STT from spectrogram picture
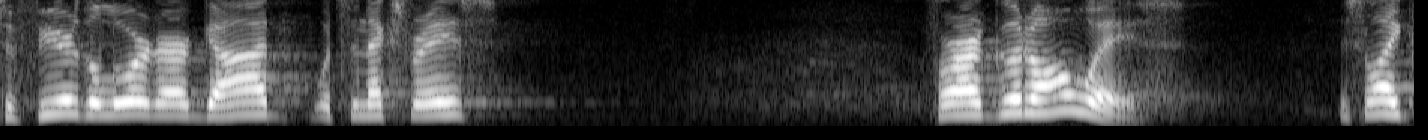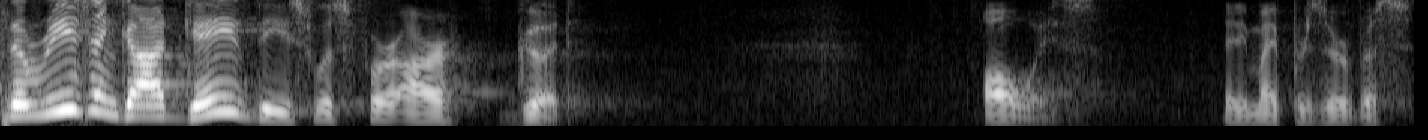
to fear the Lord our God. What's the next phrase? For our good always. It's like the reason God gave these was for our good. Always. That He might preserve us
